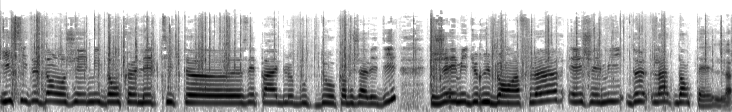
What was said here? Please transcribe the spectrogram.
Ici dedans, j'ai mis donc les petites euh, épingles gouttes d'eau comme j'avais dit. J'ai mis du ruban à fleurs et j'ai mis de la dentelle.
